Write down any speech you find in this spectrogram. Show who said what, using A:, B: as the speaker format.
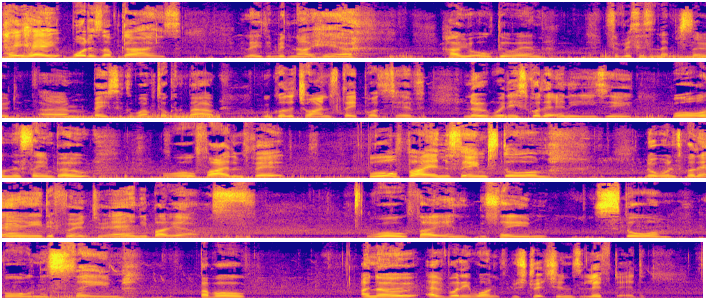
A: Hey, hey, what is up, guys? Lady Midnight here. How you all doing? So this is an episode. Um, basically, what I'm talking about. We've got to try and stay positive. Nobody's got it any easy. We're all in the same boat. We're all fighting fit. We're all fighting the same storm. No one's got it any different to anybody else. We're all fighting the same storm. We're all in the same bubble. I know everybody wants restrictions lifted.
